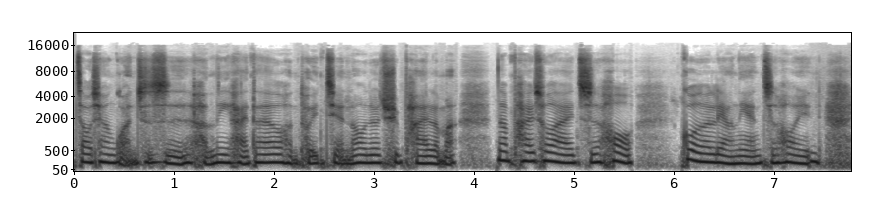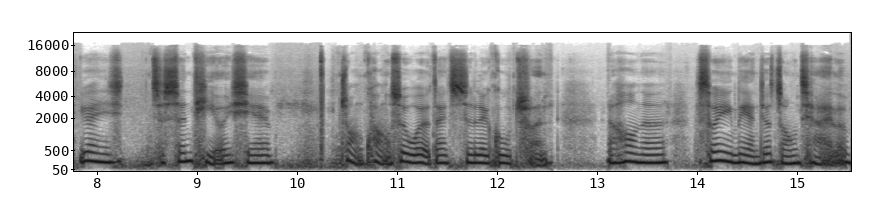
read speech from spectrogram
照相馆就是很厉害，大家都很推荐，然后就去拍了嘛。那拍出来之后。过了两年之后，因为身体有一些状况，所以我有在吃类固醇，然后呢，所以脸就肿起来了。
